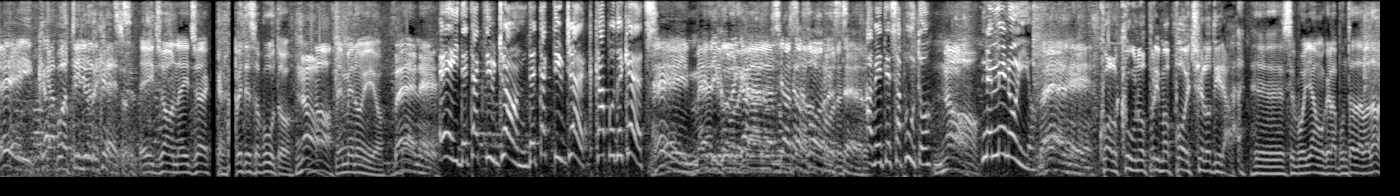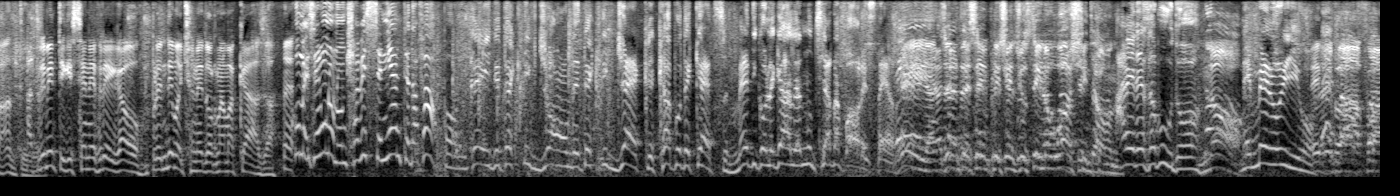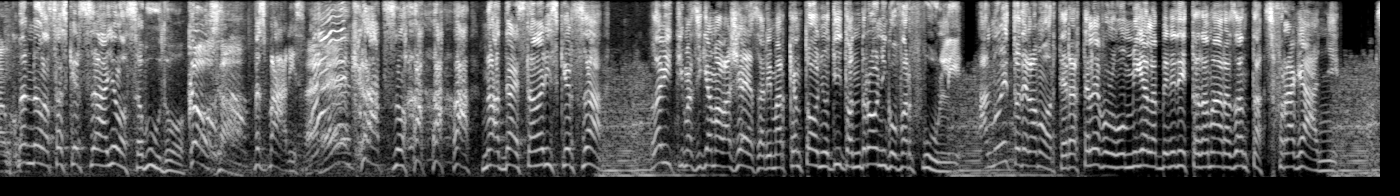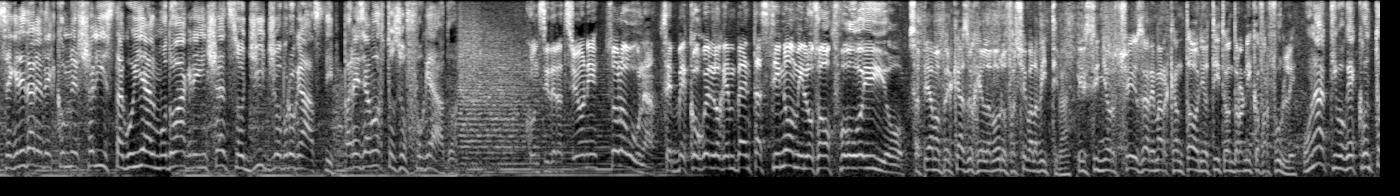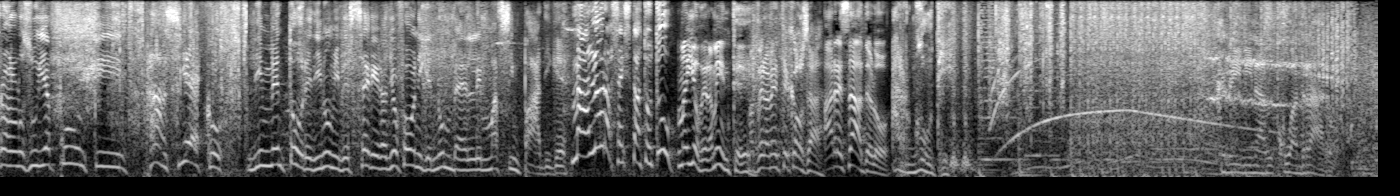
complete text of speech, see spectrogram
Ehi, capo Attilio De Cazzo. Ehi John, ehi Jack, avete saputo? No. Nemmeno io. Bene. Ehi, Detective John, Detective Jack, capo The Cats. Ehi, medico legale annunziata Forrester. Avete saputo? No. Nemmeno io. Bene. Qualcuno prima o poi ce lo dirà. Eh, se vogliamo che la puntata vada avanti. Altrimenti chi se ne frega, oh, prendiamo e ce ne torniamo a casa. Eh. Come se uno non ci avesse niente da fare poi. Ehi, Detective John, Detective Jack, capo The Cats, medico legale annunziata Forrester. Ehi, agente semplice Giustino Washington. Avete saputo? No. Nemmeno io. E vaffanculo. Ma no, sta scherzando, io l'ho saputo. Cosa? Vesparis. Eh? Cazzo! no, dai, stava rischerzando. La vittima si chiamava Cesare Marcantonio Tito Andronico Farfulli. Al momento della morte era al telefono con Michela Benedetta Tamara Santa Sfragagni. Segretaria del commercialista Guglielmo Doacre Vincenzo Gigio Procasti. Pare sia morto soffocato. Considerazioni? Solo una. Se becco quello che inventa sti nomi lo soffo io. Sappiamo per caso che lavoro faceva la vittima? Il signor Cesare Marcantonio Tito Andronico Farfulli. Un attimo che controllo sugli appunti. Ah, sì, ecco, l'inventore di nomi per serie radiofoniche non belle ma simpatiche. Ma allora sei stato tu? Ma io veramente? Ma veramente cosa? Arrestatelo! Arguti. Criminal Quadraro.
